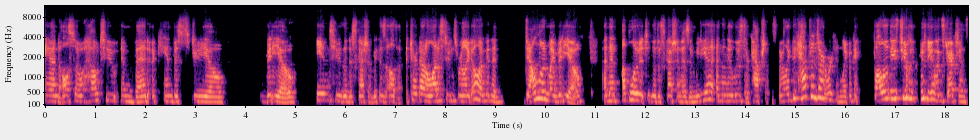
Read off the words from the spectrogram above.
and also how to embed a Canvas Studio video into the discussion because it turned out a lot of students were like, oh, I'm going to download my video and then upload it to the discussion as a media and then they lose their captions. They're like, the captions aren't working. I'm like, okay, follow these two video instructions.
